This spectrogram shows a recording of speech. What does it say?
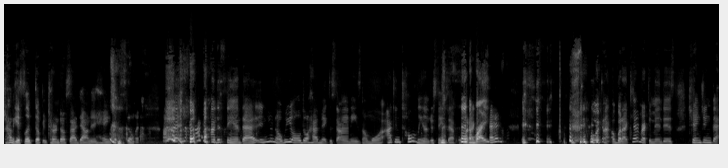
trying to get flipped up and turned upside down and hang from the ceiling I said, no, I can understand that. And you know, we all don't have Meg the no more. I can totally understand that. But what I right. can what can I what I can recommend is changing the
